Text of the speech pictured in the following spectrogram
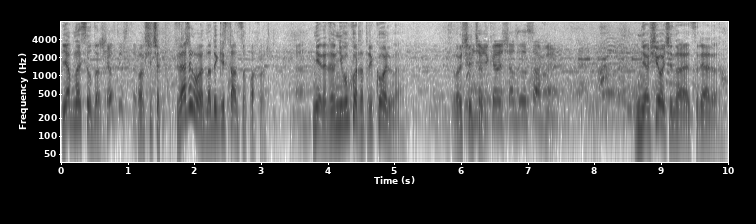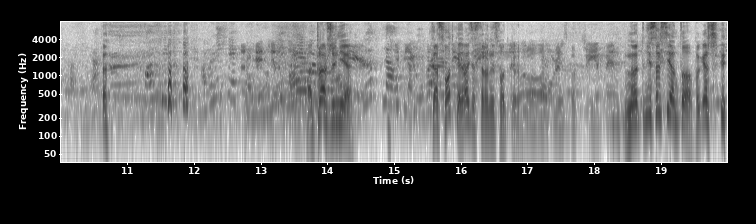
Я бы носил даже. Четко, что ли? Вообще четко. Ты знаешь, какой? На дагестанца похож. Нет, это не в укор, это прикольно. Вообще Мне, мне кажется, сейчас это самое. Мне вообще очень нравится, реально. Отправь жене. Тебя сфоткай? Давайте со стороны сфоткаю. Фотки. Но это не совсем то. Покажи.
